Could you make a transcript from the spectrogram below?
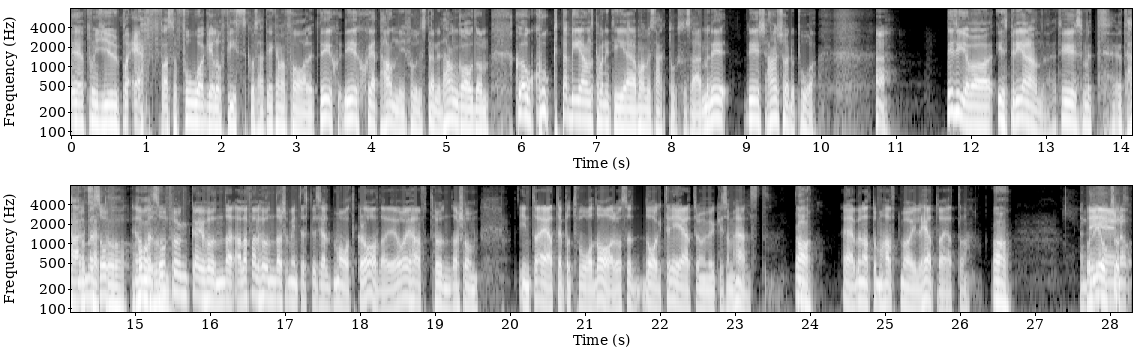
eh, från djur på F, alltså fågel och fisk och så, att det kan vara farligt. Det, det sket han i fullständigt. Han gav dem, och kokta ben ska man inte ge dem har vi sagt också så här. Men det, det, han körde på. Huh. Det tycker jag var inspirerande. Jag tycker det är som ett, ett Ja, härligt men, sätt så, att ja, ha men så hund. funkar ju hundar, i alla fall hundar som inte är speciellt matglada. Jag har ju haft hundar som inte har ätit på två dagar och så dag tre äter de hur mycket som helst. Ja, Även att de har haft möjlighet att äta. ja. Men och det är också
